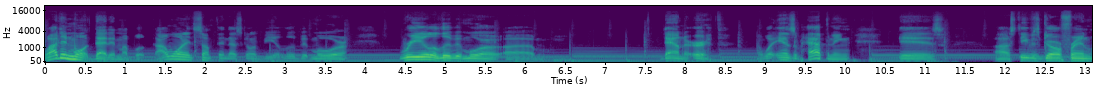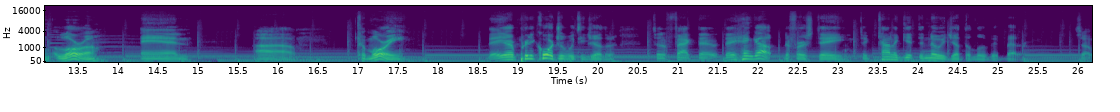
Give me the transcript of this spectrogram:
Well, I didn't want that in my book. I wanted something that's going to be a little bit more real, a little bit more um, down to earth. And what ends up happening is uh, Steven's girlfriend Laura and uh, Komori, they are pretty cordial with each other to the fact that they hang out the first day to kind of get to know each other a little bit better. So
